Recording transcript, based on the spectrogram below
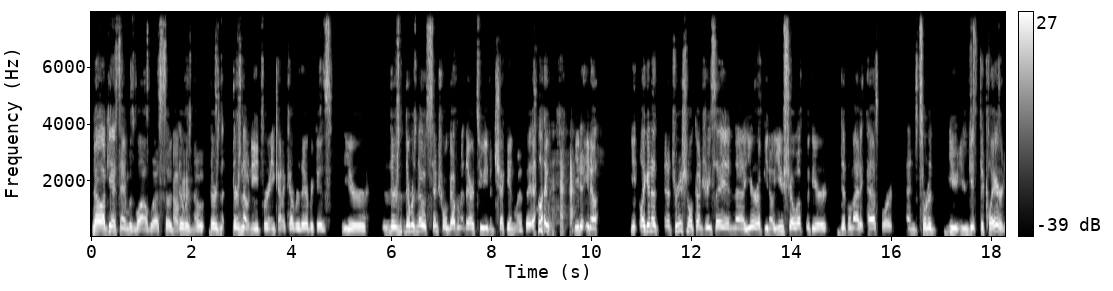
No, Afghanistan was Wild West, so okay. there was no there's there's no need for any kind of cover there because you're there's there was no central government there to even check in with it. like you you know you, like in a, in a traditional country, say in uh, Europe, you know you show up with your diplomatic passport and sort of you you get declared.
